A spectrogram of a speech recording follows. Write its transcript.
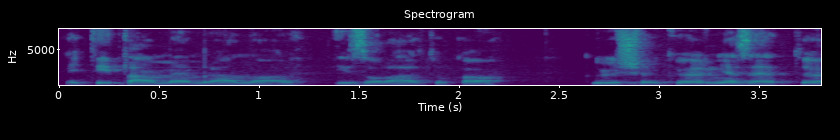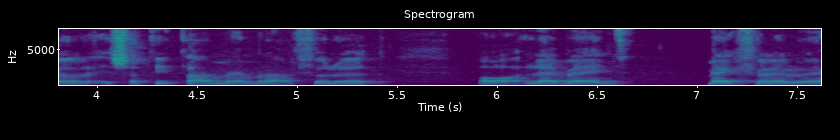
egy titánmembránnal izoláltuk a külső környezettől, és a titánmembrán fölött a lebenyt megfelelően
